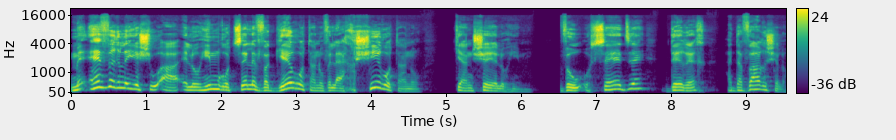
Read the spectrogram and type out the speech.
מעבר לישועה, אלוהים רוצה לבגר אותנו ולהכשיר אותנו כאנשי אלוהים. והוא עושה את זה דרך הדבר שלו.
